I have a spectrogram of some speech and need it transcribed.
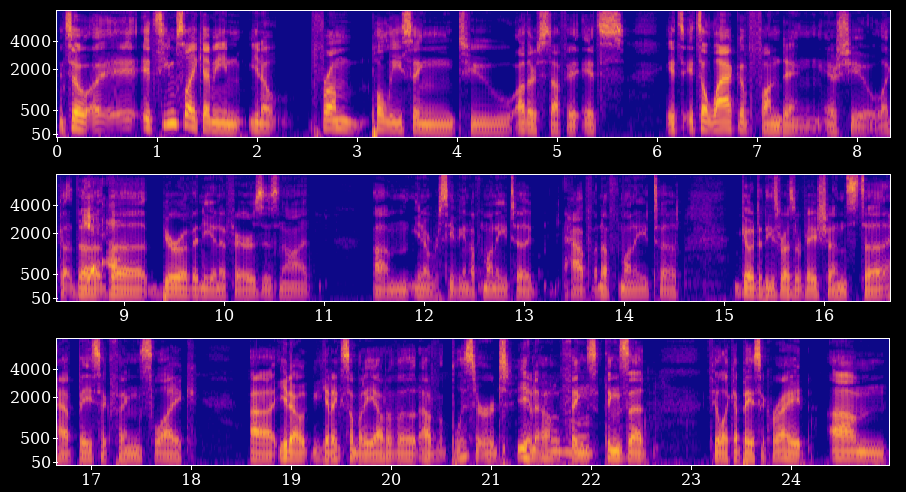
And so uh, it, it, seems like, I mean, you know, from policing to other stuff, it, it's it's it's a lack of funding issue. Like uh, the yeah. the Bureau of Indian Affairs is not, um, you know, receiving enough money to have enough money to go to these reservations to have basic things like, uh, you know, getting somebody out of a out of a blizzard. You know, mm-hmm. things things that feel like a basic right. Um,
